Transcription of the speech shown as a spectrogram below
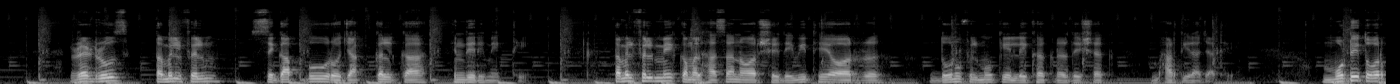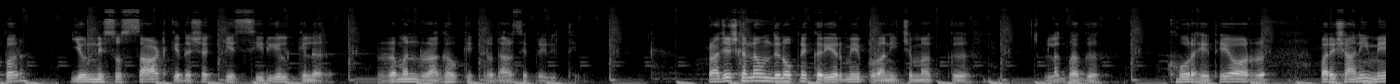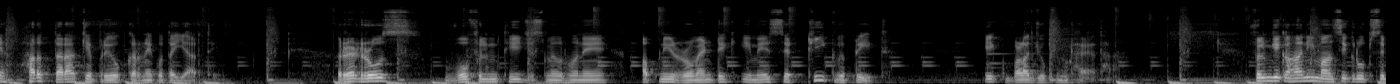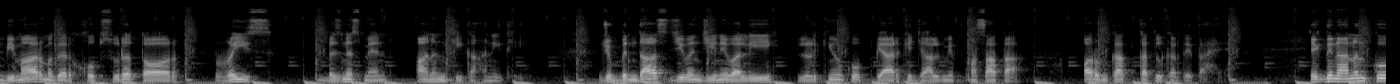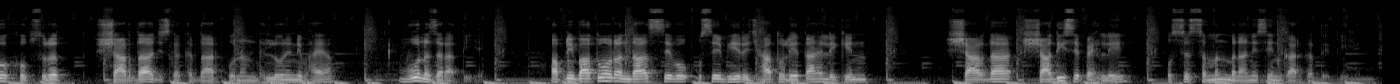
Red rose Tamil film Sigappu Rojakkal का हिंदी रीमेक थी। तमिल फ़िल्म में कमल हासन और श्रीदेवी थे और दोनों फ़िल्मों के लेखक, निर्देशक भारती राजा थे। मोटे तौर पर यह 1960 के दशक के सीरियल किलर रमन राघव के किरदार से प्रेरित थी। राजेश खन्ना उन दिनों अपने करियर में पुरानी चमक लगभग खो रहे थे और परेशानी में हर तरह के प्रयोग करने को तैयार थे। रेड रोज वो फ़िल्म थी जिसमें उन्होंने अपनी रोमांटिक इमेज से ठीक विपरीत एक बड़ा जोखिम उठाया था। फ़िल्म की कहानी मानसिक रूप से बीमार, मगर खूबसूरत और रईस बिजनेसमैन आनंद की कहानी थी, जो बिंदास जीवन जीने वाली लड़कियों को प्यार के जाल में फंसाता और उनका कत्ल कर देता है। एक दिन आनंद को खूबसूरत शारदा, जिसका किरदार पूनम ढिल्लो ने निभाया, वो नज़र आती है। अपनी बातों और अंदाज से वो उसे भी रिझा तो लेता है, लेकिन शारदा शादी से पहले उससे संबंध बनाने से इनकार कर देती है।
